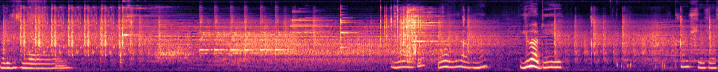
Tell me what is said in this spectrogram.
Hadi bismillahirrahmanirrahim. Ne verdi? Oo iyi verdi lan. İyi verdi iyi. Şunu seçeceğiz.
